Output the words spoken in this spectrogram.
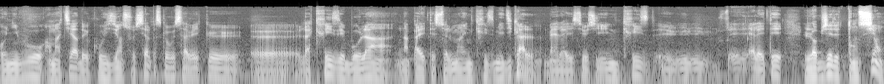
au niveau en matière de cohésion sociale, parce que vous savez que euh, la crise Ebola n'a pas été seulement une crise médicale, mais elle a été aussi une crise, euh, elle a été l'objet de tensions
